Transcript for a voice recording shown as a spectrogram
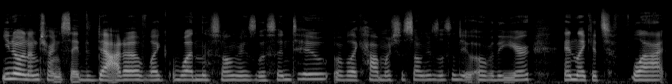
you know what I'm trying to say the data of like when the song is listened to of like how much the song is listened to over the year and like it's flat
